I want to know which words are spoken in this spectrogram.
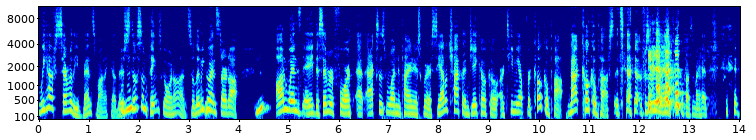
we have several events, Monica. There's mm-hmm. still some things going on. So let me go mm-hmm. ahead and start off. Mm-hmm. On Wednesday, December 4th at Axis One in Pioneer Square, Seattle Chocolate and J Coco are teaming up for Cocoa Pop. Not Cocoa Puffs. It's for some reason I had Cocoa Puffs in my head.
